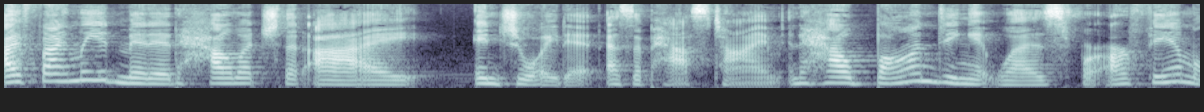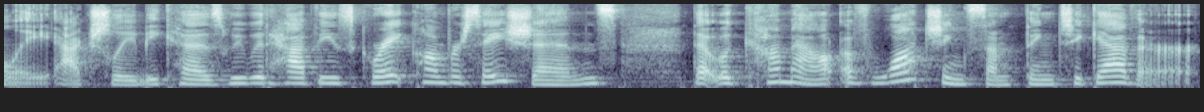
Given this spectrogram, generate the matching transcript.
I finally admitted how much that I enjoyed it as a pastime and how bonding it was for our family, actually, because we would have these great conversations that would come out of watching something together.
